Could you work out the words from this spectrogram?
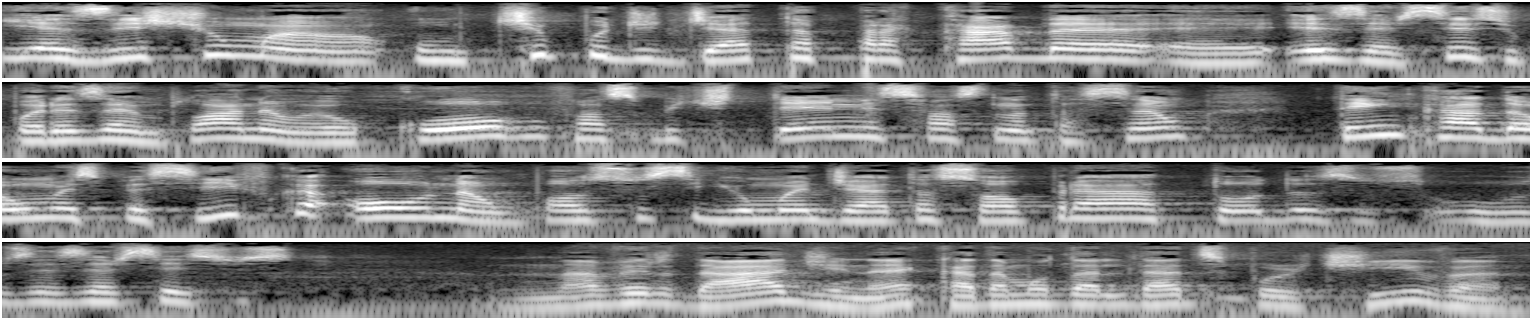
E existe uma, um tipo de dieta para cada é, exercício? Por exemplo, ah, não, eu corro, faço beach tênis, faço natação. Tem cada uma específica ou não? Posso seguir uma dieta só para todos os, os exercícios? Na verdade, né, cada modalidade esportiva,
